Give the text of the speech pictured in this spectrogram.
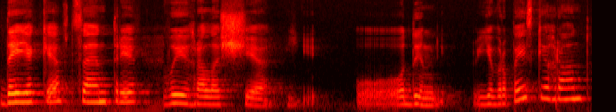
деяке в центрі. Виграла ще один європейський грант.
